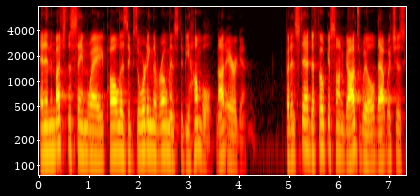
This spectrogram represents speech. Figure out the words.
And in much the same way, Paul is exhorting the Romans to be humble, not arrogant, but instead to focus on God's will, that which is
